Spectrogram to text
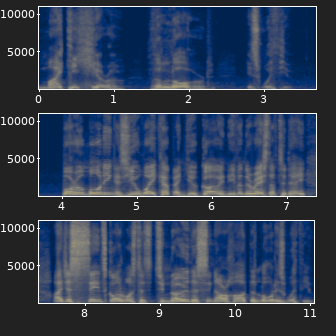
Mighty hero the Lord is with you. Tomorrow morning, as you wake up and you go, and even the rest of today, I just sense God wants us to know this in our heart the Lord is with you.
